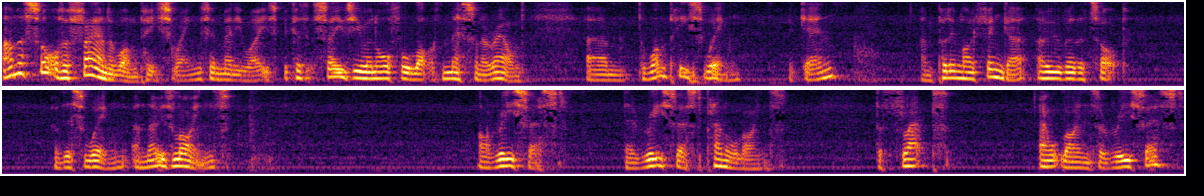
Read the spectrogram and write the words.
I'm a sort of a fan of one-piece wings in many ways because it saves you an awful lot of messing around. Um, the one-piece wing, again, I'm putting my finger over the top of this wing and those lines are recessed. They're recessed panel lines. The flaps outlines are recessed.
